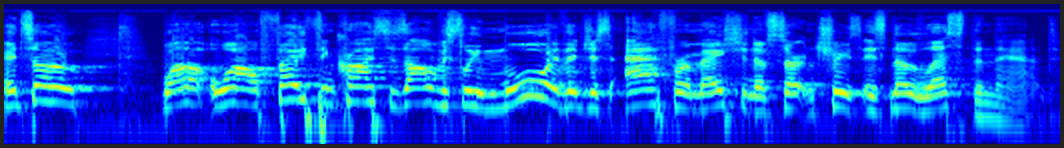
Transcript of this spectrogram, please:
And so, while, while faith in Christ is obviously more than just affirmation of certain truths, it's no less than that.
